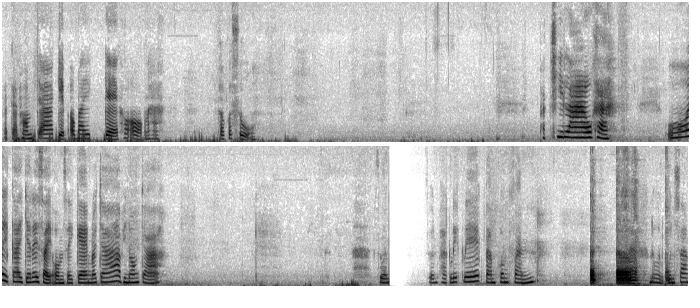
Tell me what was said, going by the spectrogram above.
ผักกาดหอมจะเก็บเอาใบแก่เขาออกนะคะ เขาก็สูง ผักชีลาวค่ะ โอ้ยใกล้จะได้ใส่ออมใส่แกงแล้วจ้า พี่น้องจ๋าส่วนส่วนผักเล็กๆตามความฝันนู่นคนสร้าง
